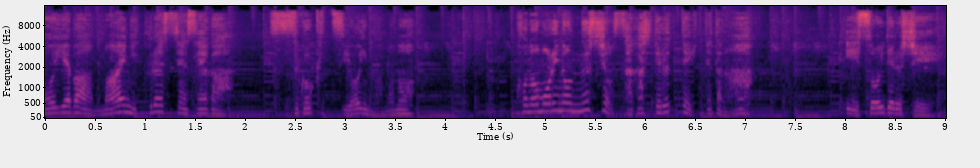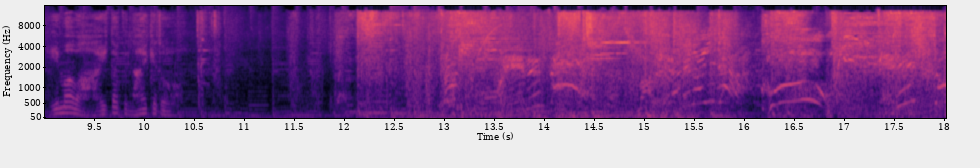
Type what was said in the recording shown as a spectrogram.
そういえば前にクレス先生が。すごく強い魔物。この森の主を探してるって言ってたな。急いでるし今は会いたくないけど。燃えるぜ！負けられないんだ！こう！伝承よ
